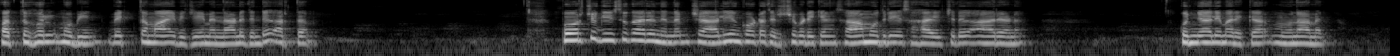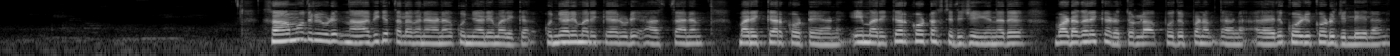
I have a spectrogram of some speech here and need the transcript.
ഫത്തുഹുൽ മുബീൻ വ്യക്തമായ വിജയമെന്നാണ് ഇതിന്റെ അർത്ഥം. പോർച്ചുഗീസുകാരിൽ നിന്നും ചാലിയങ്കോട്ട തിരിച്ചുപിടിക്കാൻ സാമൂതിരിയെ സഹായിച്ചത് ആരാണ്? കുഞ്ഞാലി മരയ്ക്കാർ മൂന്നാമൻ. സാമൂതിരിയുടെ നാവിക തലവനാണ് കുഞ്ഞാലി മരയ്ക്കാർ കുഞ്ഞാലി മരയ്ക്കാരുടെ ആസ്ഥാനം മരയ്ക്കാർ കോട്ടയാണ് ഈ മരയ്ക്കാർ കോട്ട സ്ഥിതി ചെയ്യുന്നത് വടകരയ്ക്കടുത്തുള്ള പുതുപ്പണത്താണ് അതായത് കോഴിക്കോട് ജില്ലയിലാണ്.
